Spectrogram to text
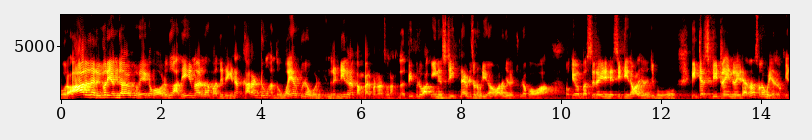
ஒரு ஆறுல ரிவர் எந்த அளவுக்கு வேகமா ஓடுதோ அதே மாதிரி தான் பார்த்துக்கிட்டிங்கன்னா கரண்ட்டும் அந்த ஒயருக்குள்ளே ஓடுது. இந்த ரெண்டையும் தான் நான் கம்பேர் பண்ணலாம் சொல்றாங்க. அதாவது பீப்புள் வாக்கிங் இன் ஸ்ட்ரீட்னா எப்படி சொல்ல முடியும்? வளைஞ்சு ரெஞ்சு கூட போவான் ஓகேவா பஸ் ரைடு இன் சிட்டி தான் வளைஞ்சு ரெஞ்சு போகும். இன்டர்சிட்டி ட்ரெயின் ரைடாக தான் சொல்ல முடியாது. ஓகே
